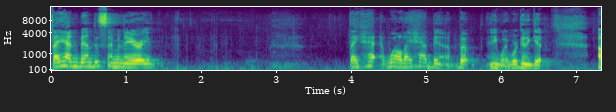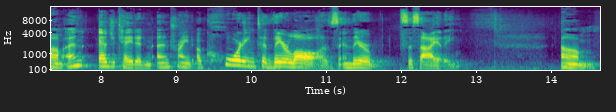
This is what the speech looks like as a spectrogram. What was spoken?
They hadn't been to seminary. They had, well, they had been, but anyway, we're going to get um, uneducated and untrained according to their laws and their society. Um,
